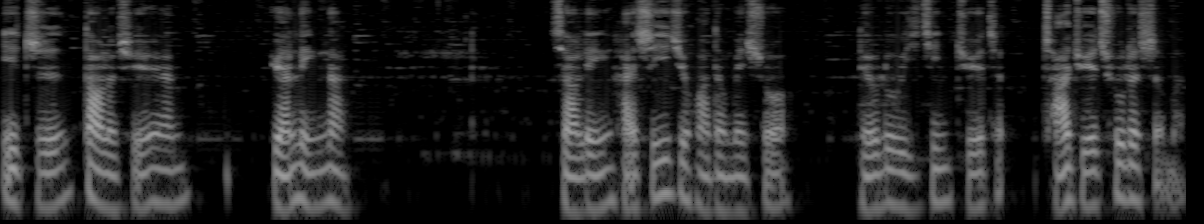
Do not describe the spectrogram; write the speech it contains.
一直到了学园园林那。小林还是一句话都没说。刘露已经觉着察觉出了什么，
